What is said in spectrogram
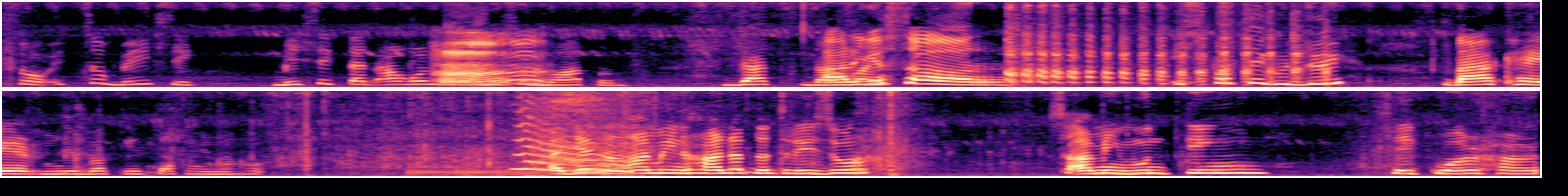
so it's so basic. Basic tan ako na sa buhaton. That's the Are you sure? Ispate gujoy. Back here. Hindi ba kita kay nako? Ayan ang aming nahanap na treasure sa aming munting sacred heart.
